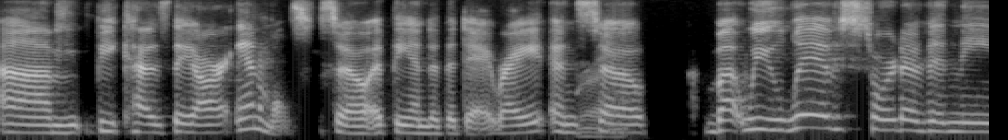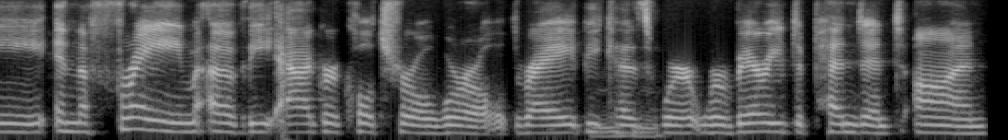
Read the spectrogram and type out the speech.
um, because they are animals so at the end of the day right? And right. so but we live sort of in the in the frame of the agricultural world right? Because mm-hmm. we're we're very dependent on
